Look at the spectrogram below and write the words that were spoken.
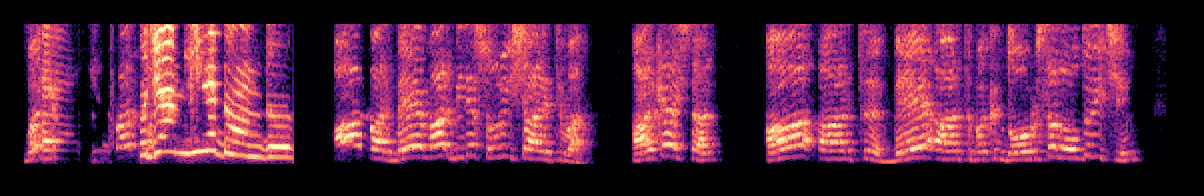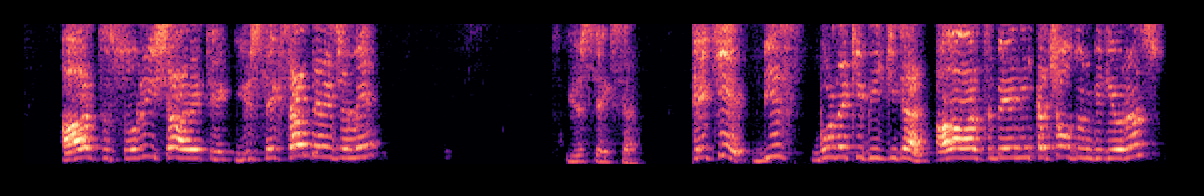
Bakın Hocam yine dondu. A var, B var, bir de soru işareti var. Arkadaşlar A artı B artı bakın doğrusal olduğu için artı soru işareti 180 derece mi? 180. Peki biz buradaki bilgiden A artı B'nin kaç olduğunu biliyoruz?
